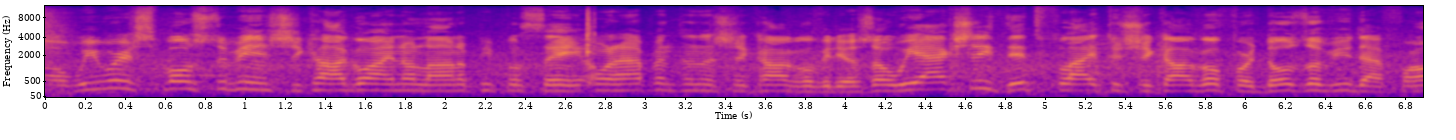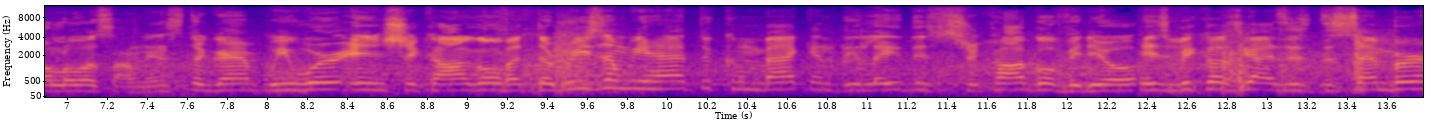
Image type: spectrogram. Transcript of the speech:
Uh, we were supposed to be in Chicago. I know a lot of people say what happened in the Chicago video. So we actually did fly to Chicago. For those of you that follow us on Instagram, we were in Chicago. But the reason we had to come back and delay this Chicago video is because, guys, it's December.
